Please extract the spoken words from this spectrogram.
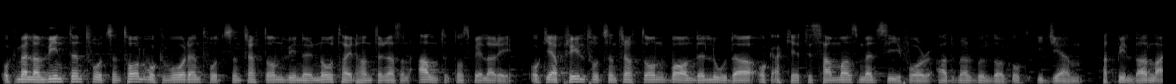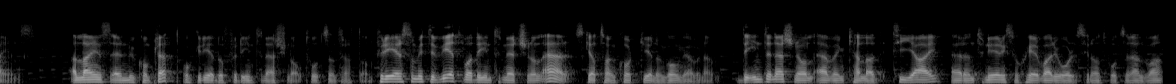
Och mellan vintern 2012 och våren 2013 vinner No Tide Hunter nästan allt de spelar i. Och i april 2013 valde Loda och Ake tillsammans med C4, Admiral Bulldog och EGM att bilda Alliance. Alliance är nu komplett och redo för The International 2013. För er som inte vet vad The International är ska jag ta en kort genomgång över den. The International, även kallad TI, är en turnering som sker varje år sedan 2011.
